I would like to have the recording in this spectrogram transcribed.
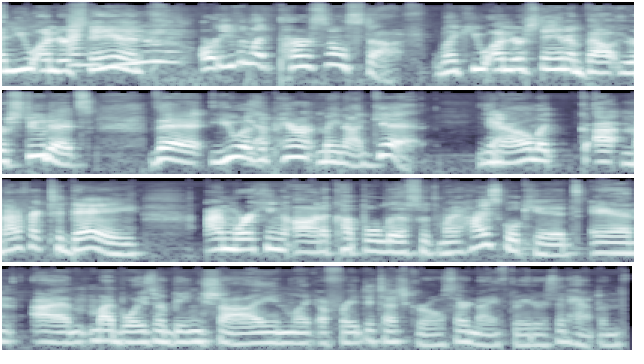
and you understand you- or even like personal stuff like you understand about your students that you as Yeah. a parent may not get you Yeah. know like uh, matter of fact today i'm working on a couple lists with my high school kids and um, my boys are being shy and like afraid to touch girls they're ninth graders it happens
